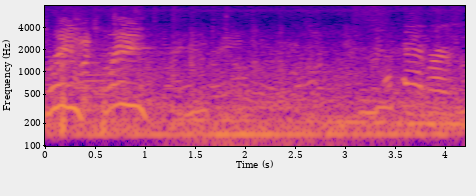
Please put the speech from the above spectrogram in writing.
three, three. Okay, Bruce.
